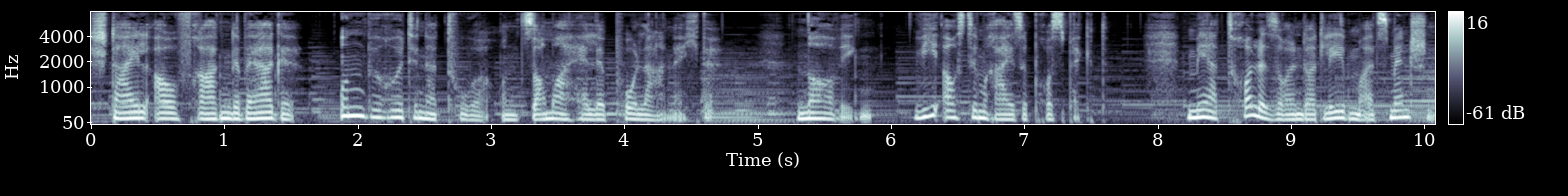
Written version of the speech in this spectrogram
steil aufragende Berge, unberührte Natur und sommerhelle Polarnächte. Norwegen, wie aus dem Reiseprospekt. Mehr Trolle sollen dort leben als Menschen.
